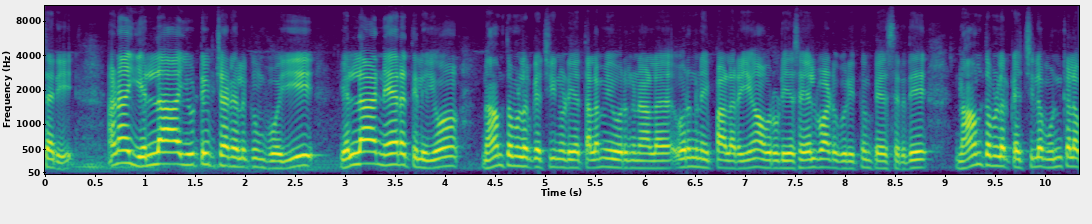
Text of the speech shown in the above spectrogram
சரி. ஆனால் எல்லா யூடியூப் சேனலுக்கும் போய் எல்லா நேரத்திலையும் நாம் தமிழர் கட்சியினுடைய தலைமை ஒருங்கினால ஒருங்கிணைப்பாளரையும் அவருடைய செயல்பாடு குறித்தும் பேசுறது நாம் தமிழர் கட்சியில் முன்கள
